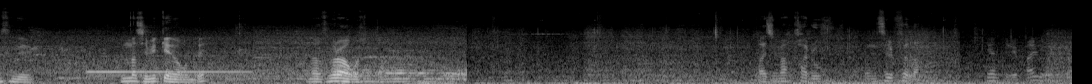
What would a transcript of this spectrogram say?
근데 겁나 재밌게 나오는데? 나 돌아가고 싶다. 마지막 하루 너무 슬프다. 시간 되게 빨리 간다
